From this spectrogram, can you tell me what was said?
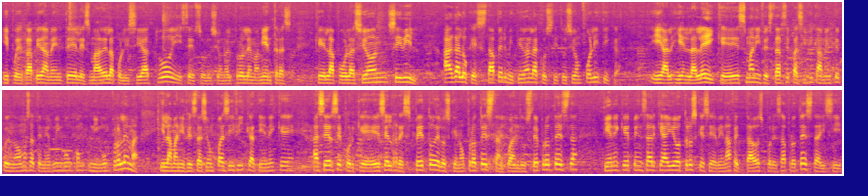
y pues rápidamente el ESMAD de la policía actuó y se solucionó el problema. Mientras que la población civil haga lo que está permitido en la constitución política, y, al, y, en la ley, que es manifestarse pacíficamente, pues no vamos a tener ningún, ningún problema. Y la manifestación pacífica tiene que hacerse porque es el respeto de los que no protestan. Cuando usted protesta, tiene que pensar que hay otros que se ven afectados por esa protesta. Y si,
